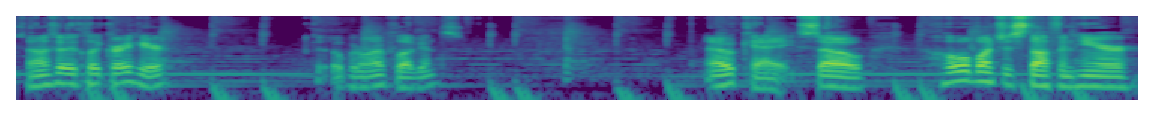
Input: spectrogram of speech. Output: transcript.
So I'm just going to click right here. Open my plugins. Okay, so a whole bunch of stuff in here.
